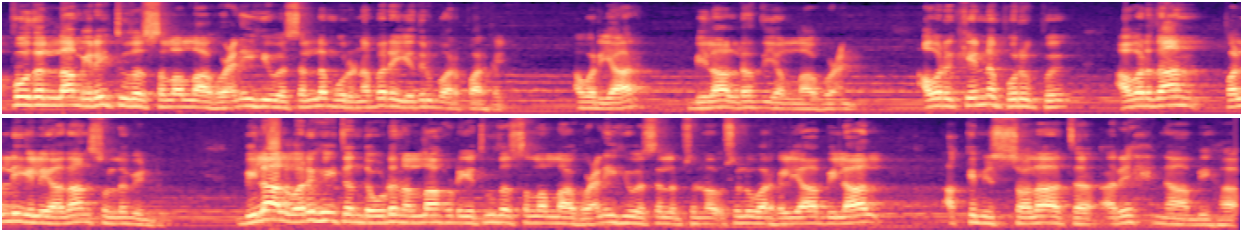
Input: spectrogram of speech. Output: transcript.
அப்போதெல்லாம் இறை தூத ஸல்லல்லாஹு அலைஹி வஸல்லம் ஒரு நபரை எதிர்பார்ப்பார்கள். அவர் யார்? பிலால் ரதி அல்லாஹு அவருக்கு என்ன பொறுப்பு? அவர்தான் பள்ளியிலே அதான் சொல்ல வேண்டும். பிலால் வருகை தந்தவுடன் அல்லாஹுடைய தூதர் சல்லாஹு அலிஹி வசல்லம் சொல்ல சொல்லுவார்கள் யா பிலால் அக்கிமிஸ் ஸலாத்த அரிஹ்னா பிஹா.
